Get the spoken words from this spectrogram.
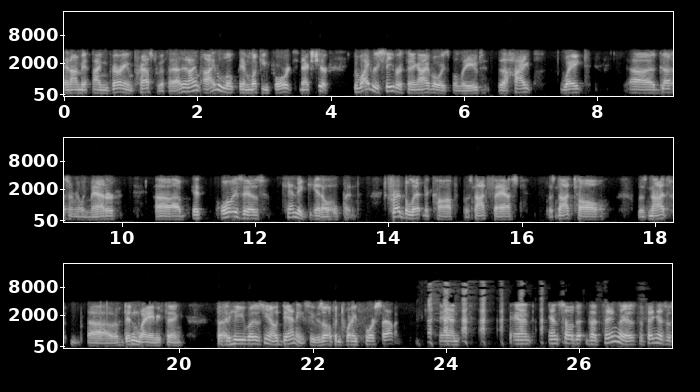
and I'm I'm very impressed with that. And I'm I lo- am looking forward to next year. The wide receiver thing, I've always believed the height, weight uh, doesn't really matter. Uh, it always is. Can they get open? Fred Biletnikoff was not fast, was not tall, was not uh, didn't weigh anything, but he was you know Denny's. He was open twenty four seven, and and and so the the thing is, the thing is, is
